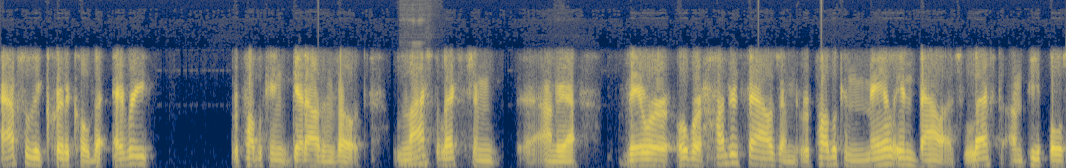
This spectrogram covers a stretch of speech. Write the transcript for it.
absolutely critical that every Republican get out and vote. Last election, uh, Andrea, there were over 100,000 Republican mail-in ballots left on people's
